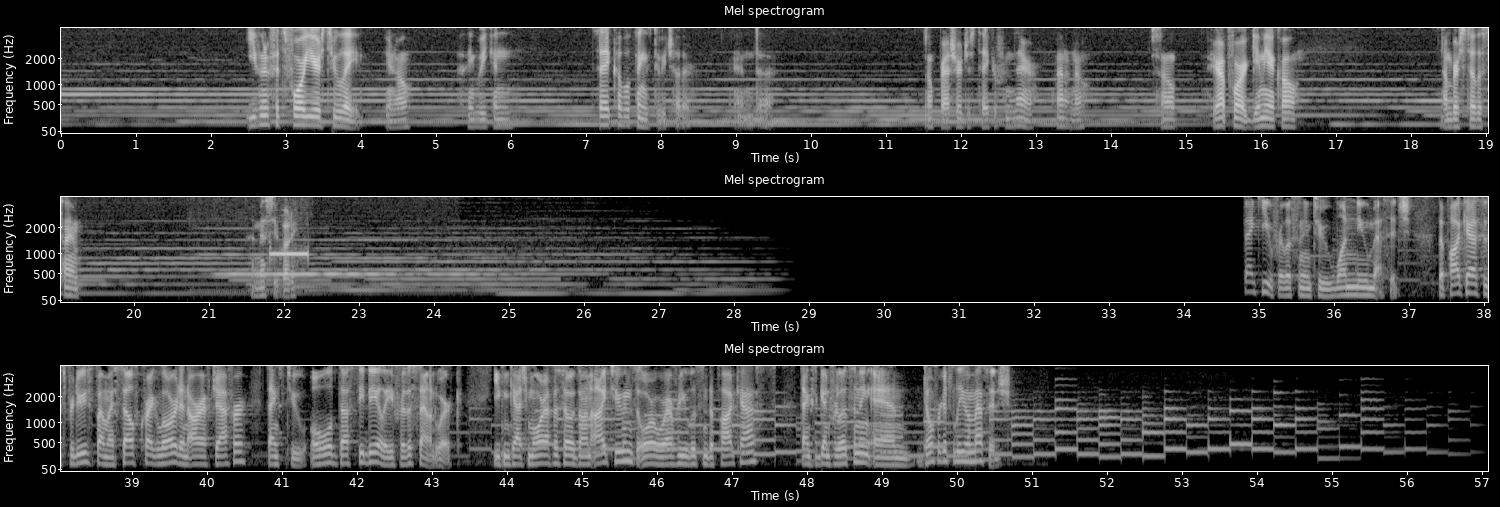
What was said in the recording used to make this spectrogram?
Even if it's four years too late, you know? I think we can say a couple things to each other. And, uh, no pressure, just take it from there. I don't know. So, if you're up for it, give me a call. Number's still the same. I miss you, buddy. Thank you for listening to One New Message. The podcast is produced by myself, Craig Lord, and RF Jaffer, thanks to Old Dusty Daly for the sound work. You can catch more episodes on iTunes or wherever you listen to podcasts. Thanks again for listening, and don't forget to leave a message.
